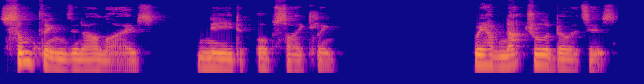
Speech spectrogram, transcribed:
Some things in our lives need upcycling. We have natural abilities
